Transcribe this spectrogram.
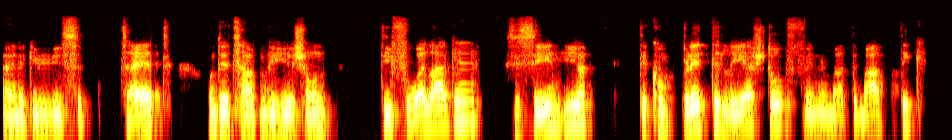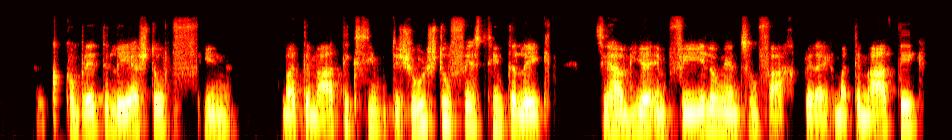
eine gewisse Zeit. Und jetzt haben wir hier schon die Vorlage. Sie sehen hier, der komplette Lehrstoff, wenn in Mathematik, komplette Lehrstoff in Mathematik, siebte Schulstufe ist hinterlegt. Sie haben hier Empfehlungen zum Fachbereich Mathematik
